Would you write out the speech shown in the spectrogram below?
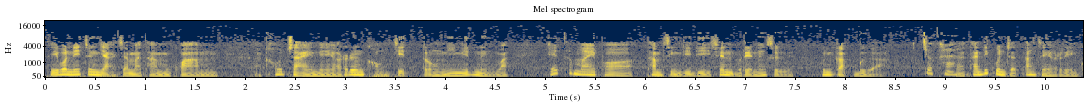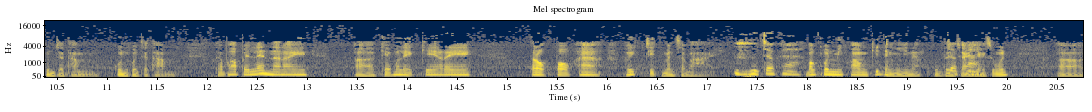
ทีนี้วันนี้จึงอยากจะมาทำความเข้าใจในเรื่องของจิตตรงนี้นิดหนึ่งว่า เอ๊ะทำไมพอทำสิ่งดีๆ เช่น เรียนหนังสือคุณกลับเบื่อเจ้าค่ะแต่แทนที่คุณจะตั้งใจเรียนคุณจะทำคุณควรจะทำแต่พอไปเล่นอะไร เอ่อเกมอะไรเกเรตลกโปกฮะเฮ้ยจิตมันสบายอืมเจ้าค่ะ บางคนมีความคิดอย่างนี้นะคุณเตือนใจเจ้าค่ะอย่างสมมติเอ่อ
